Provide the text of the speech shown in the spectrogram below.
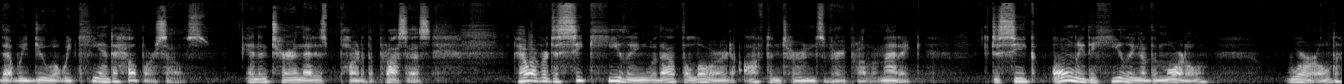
that we do what we can to help ourselves, and in turn, that is part of the process. However, to seek healing without the Lord often turns very problematic. To seek only the healing of the mortal world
